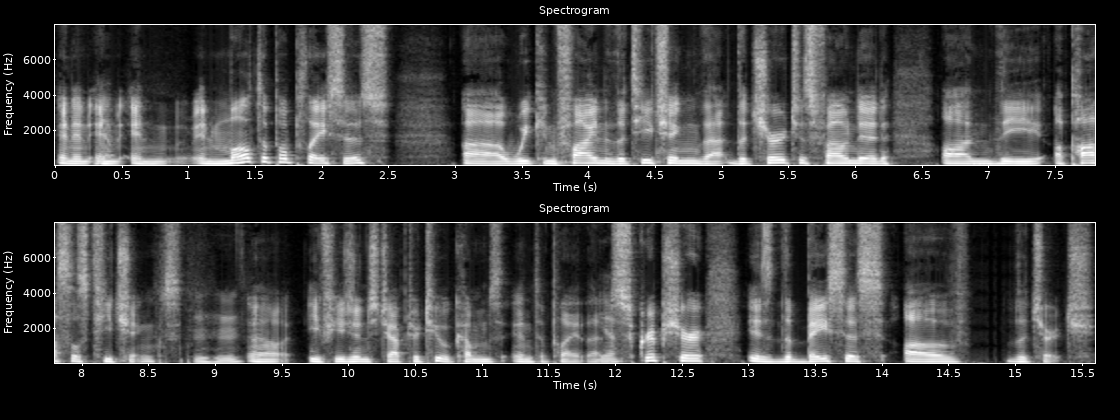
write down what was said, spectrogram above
And in, yep. in, in, in multiple places, uh, we can find the teaching that the church is founded on the apostles' teachings. Mm-hmm. Uh, Ephesians chapter 2 comes into play that yep. scripture is the basis of the church.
